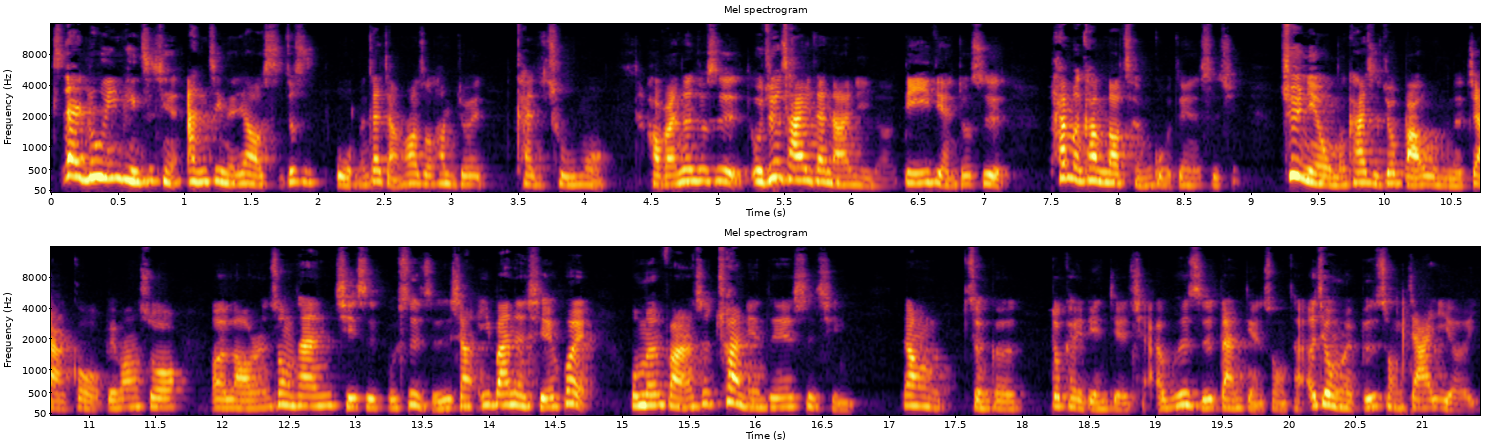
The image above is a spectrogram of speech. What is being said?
在录音频之前安静的要死，就是我们在讲话的时候，他们就会开始出没。好，反正就是我觉得差异在哪里呢？第一点就是他们看不到成果这件事情。去年我们开始就把我们的架构，比方说，呃，老人送餐其实不是只是像一般的协会，我们反而是串联这些事情，让整个都可以连接起来，而不是只是单点送餐。而且我们也不是从嘉义而已，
